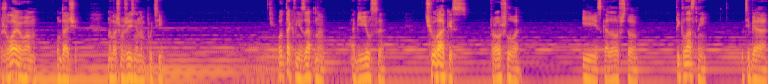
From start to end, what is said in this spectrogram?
желаю вам удачи на вашем жизненном пути. Вот так внезапно объявился чувак из прошлого и сказал, что ты классный, у тебя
